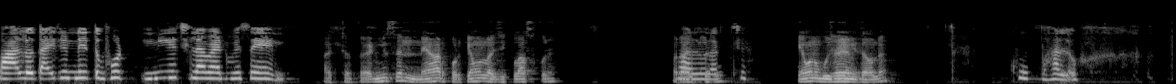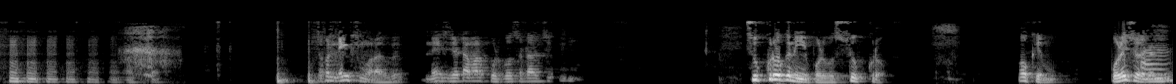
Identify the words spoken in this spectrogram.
ভালো তাই জন্যই তো ভোট নিয়েছিলাম অ্যাডমিশন আচ্ছা তো অ্যাডমিশন নেওয়ার পর কেমন লাগছে ক্লাস করে? ভালো লাগছে। কেমন বুঝাই আমি তাহলে? খুব ভালো। তখন নেক্সট মনে রাখবে নেক্সট যেটা আমার পড়ব সেটা হচ্ছে কি? শুক্রকে নিয়ে পড়ব শুক্র। ওকে পড়েছো এটা? হ্যাঁ।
